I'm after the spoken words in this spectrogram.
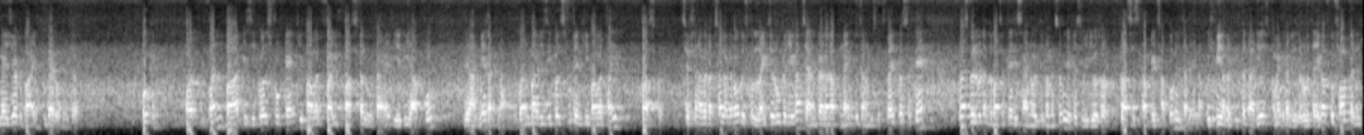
measured by barometer. Okay और one bar is equals to ten की पावर फाइव पास्कल होता है, ये भी आपको ध्यान में रखना है। One bar is equals to ten की पावर फाइव पास्कल। सेशन अगर अच्छा लग रहा हो तो इसको लाइक ज़रूर करिएगा। चैनल पर अगर आप नए तो चैनल सब्सक्राइब कर सकते हैं। प्लस बेल बटन दबा सकते हैं जिससे एनुअल दिनों में सभी लेटेस्ट वीडियोस और क्लासेस का अपडेट्स आपको मिलता रहेगा। कुछ भी अगर दिक्कत आ रही है तो कमेंट करके ज़रूर बताएगा उसको सॉल्व करने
